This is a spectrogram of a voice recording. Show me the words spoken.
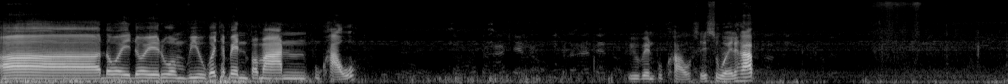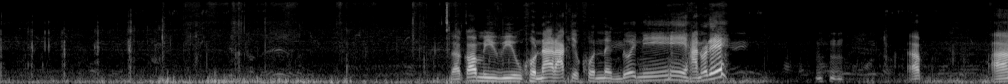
อ่าโดยโดยรวมวิวก็จะเป็นประมาณภูเขา วิวเป็นภูเขาสวยๆนะครับ แล้วก็มีวิวคนน่ารักอยู่คนหนึ่งด้วยนี่หันมาดิครับอ่า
